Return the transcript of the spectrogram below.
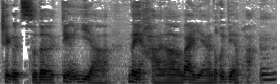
这个词的定义啊、内涵啊、外延都会变化。嗯，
